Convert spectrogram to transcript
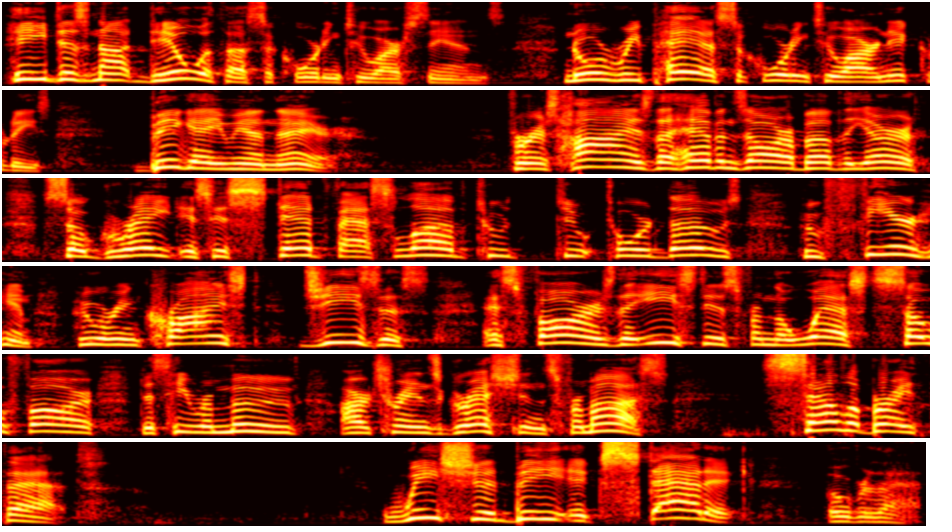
He does not deal with us according to our sins, nor repay us according to our iniquities. Big amen there. For as high as the heavens are above the earth, so great is his steadfast love to, to, toward those who fear him, who are in Christ Jesus. As far as the east is from the west, so far does he remove our transgressions from us. Celebrate that. We should be ecstatic over that.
